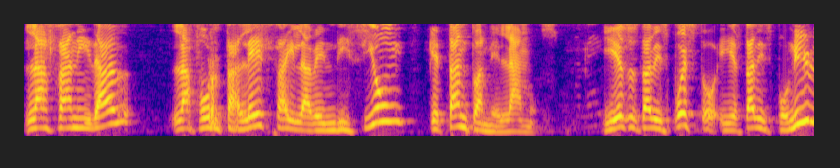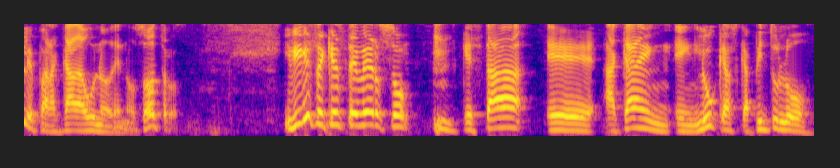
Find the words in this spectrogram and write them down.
la sanidad, la fortaleza y la bendición que tanto anhelamos. Y eso está dispuesto y está disponible para cada uno de nosotros. Y fíjese que este verso que está eh, acá en, Lucas capítulo,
